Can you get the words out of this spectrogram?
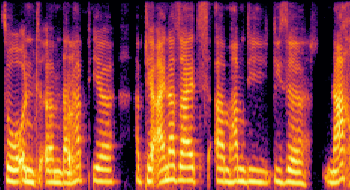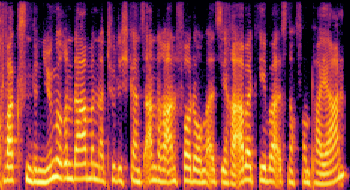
So, und ähm, dann habt ihr, habt ihr einerseits, ähm, haben die, diese nachwachsenden jüngeren Damen natürlich ganz andere Anforderungen als ihre Arbeitgeber als noch vor ein paar Jahren.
